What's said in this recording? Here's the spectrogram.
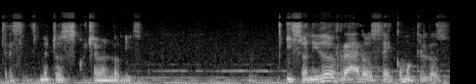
300 metros escuchaban lo mismo. Y sonidos raros, ¿eh? Como que los...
